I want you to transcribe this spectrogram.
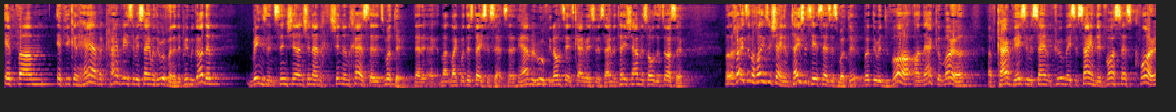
If um, if you can have a karfif Yisrael with a roof on it, the Pri Megadim brings in Sin Shin and Ches that it's mutter, that uh, like what this Taisa says, that if you have a roof, you don't say it's karfif Yisrael. The Taisa Shabbos holds it's usher. But the Chayitz of Achayitz Yishayim, Taisus here says it's mutter, but the Ridva on that Gemara of Karv Yesiv Yisayim and Kruv Yisayim, the Ridva says clear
